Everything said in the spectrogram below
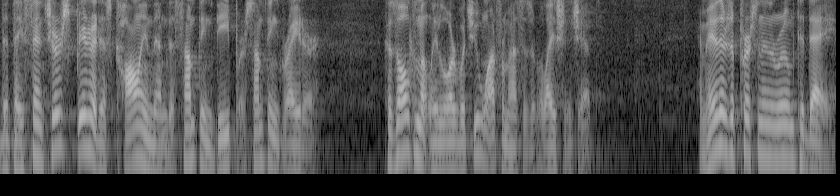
that they sense your spirit is calling them to something deeper, something greater. Because ultimately, Lord, what you want from us is a relationship. And maybe there's a person in the room today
